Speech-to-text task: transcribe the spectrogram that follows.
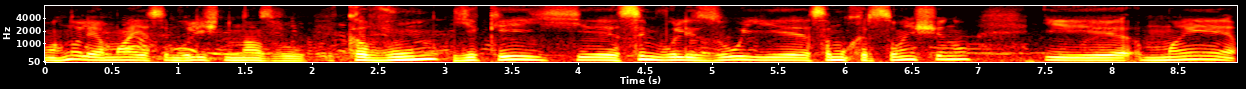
Магнолія має символічну назву Кавун, який е, символізує саму Херсонщину. І ми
